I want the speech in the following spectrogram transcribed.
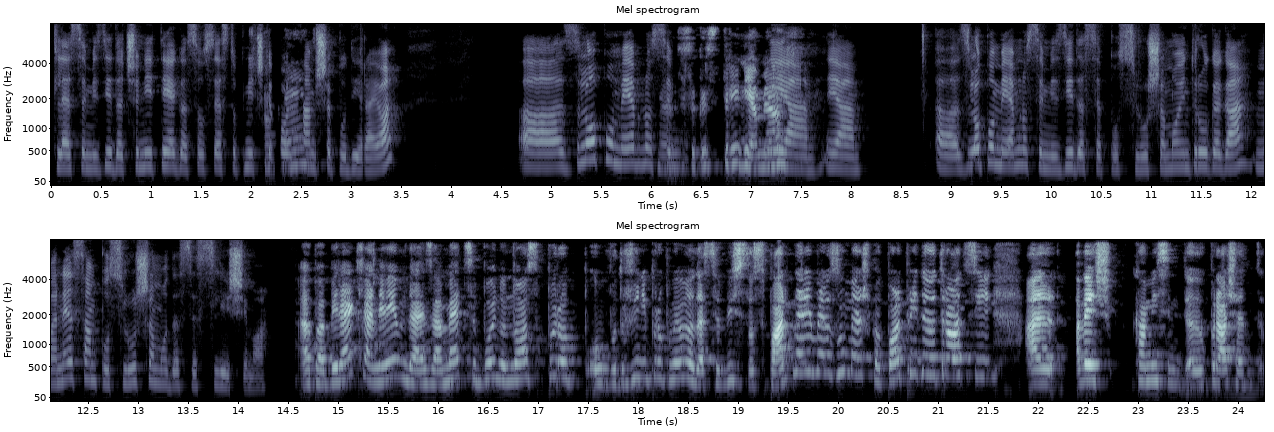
Tle se mi zdi, da če ni tega, se vse stopničke okay. tam še podirajo. Uh, zelo pomembno se mi zdi, da se strinjam. Ja. Ja, ja. Uh, zelo pomembno se mi zdi, da se poslušamo in drugega, ma ne samo poslušamo, da se slišimo. Pa bi rekla, vem, da je za medsebojno odnos prvo, v družini prvo pomembno, da se v bistvu s partnerjem razumeš, pa pol pridejo otroci. Ali, a veš, kaj mislim vprašati?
